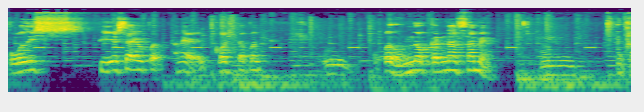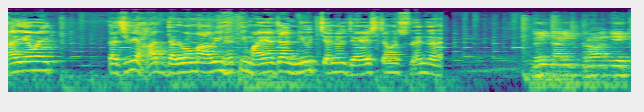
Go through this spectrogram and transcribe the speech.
પોલીસ પીએસઆઈ ઉપર અને હેડ પર ઉપર હુમલો કરનાર સામે કાર્યવાહી તજવી હાથ ધરવામાં આવી હતી. માયાજા ન્યૂઝ ચેનલ જયેશ ચૌહાણ સુરેન્દ્ર ગઈ તારીખ ત્રણ એક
